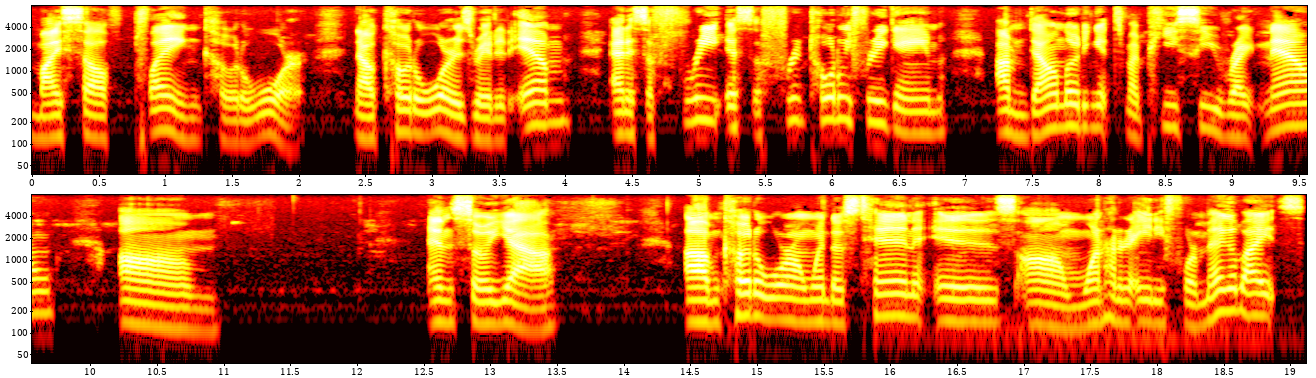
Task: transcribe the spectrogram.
myself playing Code of War. Now, Code of War is rated M, and it's a free, it's a free, totally free game. I'm downloading it to my PC right now, um, and so yeah. Um, Code of War on Windows 10 is um, 184 megabytes,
